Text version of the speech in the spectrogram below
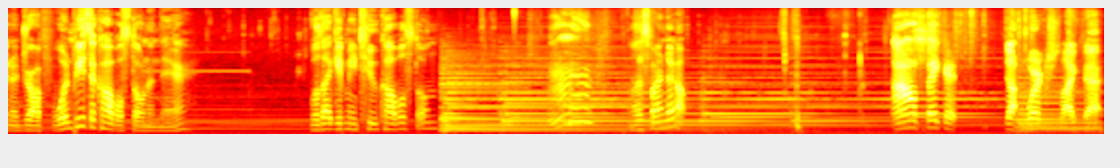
I'm gonna drop one piece of cobblestone in there. Will that give me two cobblestone? Mm, Let's find out. I don't think it that works like that.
